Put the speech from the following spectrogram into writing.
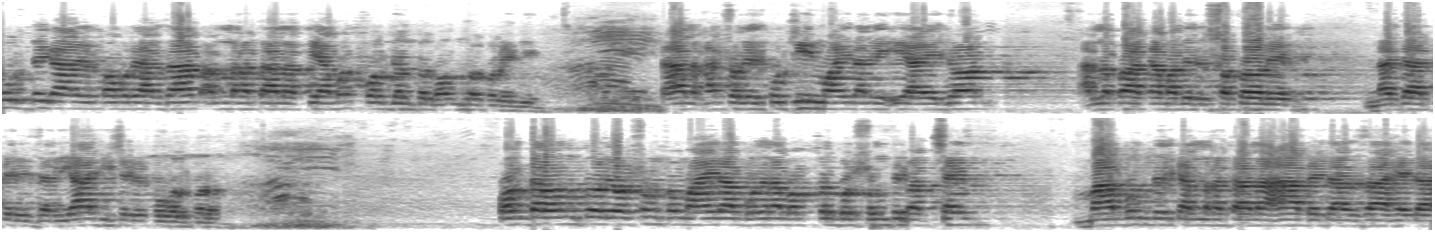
মুর্দেগানের কবরে আজাব আল্লাহ তাআলা কিয়ামত পর্যন্ত বন্ধ করে দিন। কাল হাসরের কঠিন ময়দানে এই আয়োজন আল্লাহ পাক আমাদের সকলের নাজাতের জারিয়া হিসেবে কবল করুন। পর্দার অন্তরে অসংখ্য মায়েরা বোনেরা বক্তব্য শুনতে পাচ্ছেন। মা বোনদেরকে আল্লাহ তাআলা আবেদা জাহেদা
